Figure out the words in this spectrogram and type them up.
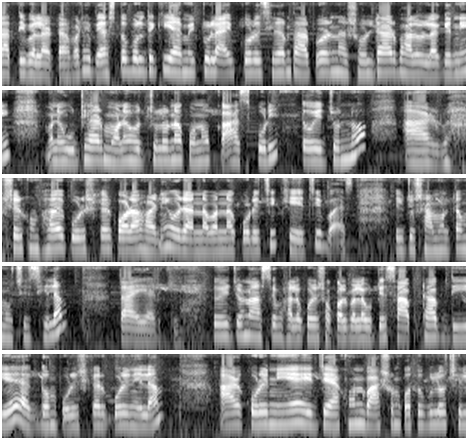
রাত্রিবেলাটা। মানে ব্যস্ত বলতে কি, আমি একটু লাইভ করেছিলাম, তারপরে না শরীরটা আর ভালো লাগেনি। মানে উঠে আর মনে হচ্ছিল না কোনো কাজ করি, তো এর জন্য আর সেরকমভাবে পরিষ্কার করা হয়নি। ওই রান্নাবান্না করেছি, খেয়েছি, ব্যাস। একটু সামনটা মুছেছিলাম। তাই আর কি। তো এই জন্য আজকে ভালো করে সকালবেলা উঠে সাপ ঠাপ দিয়ে একদম পরিষ্কার করে নিলাম। আর করে নিয়ে এই যে এখন বাসন কতগুলো ছিল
